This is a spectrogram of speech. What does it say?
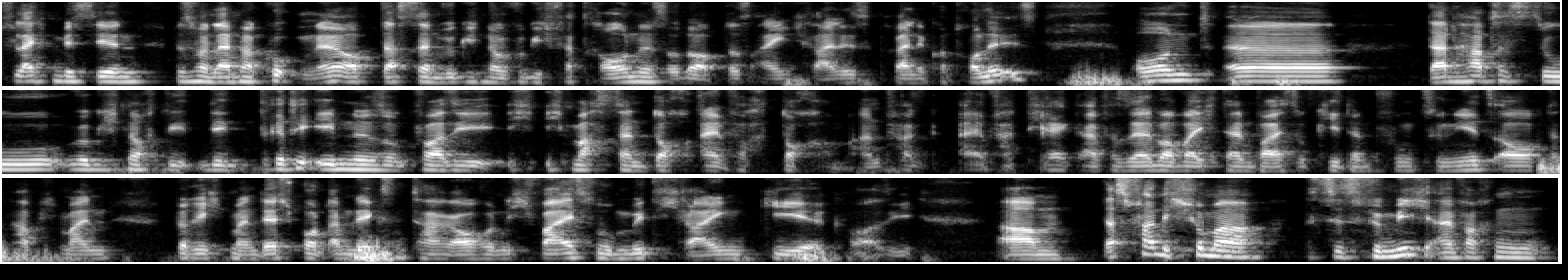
vielleicht ein bisschen, müssen wir gleich mal gucken, ne? ob das dann wirklich noch wirklich Vertrauen ist oder ob das eigentlich reine, reine Kontrolle ist. Und äh, dann hattest du wirklich noch die, die dritte Ebene, so quasi, ich, ich mache es dann doch einfach, doch am Anfang einfach direkt einfach selber, weil ich dann weiß, okay, dann funktioniert es auch, dann habe ich meinen Bericht, mein Dashboard am nächsten Tag auch und ich weiß, womit ich reingehe quasi. Ähm, das fand ich schon mal, das ist für mich einfach ein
